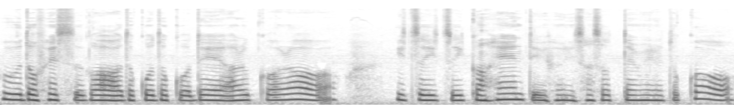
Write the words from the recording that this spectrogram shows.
フードフェスがどこどこであるからいついつ行かへんっていう風に誘ってみるとか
